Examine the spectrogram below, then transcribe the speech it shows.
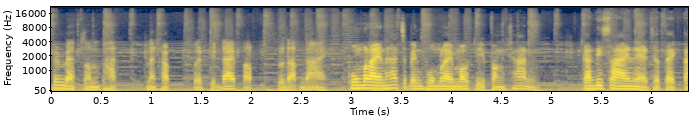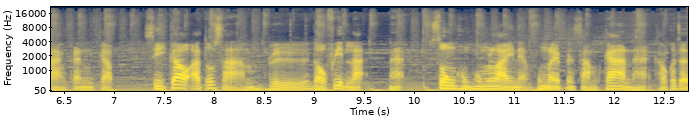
เป็นแบบสัมผัสนะครับ เปิดปิดได้ปรับระดับได้ พวงมาลัยนะฮะจะเป็นพวงมาลัยมัลติฟัง c t ชัน การดีไซน์เนี่ยจะแตกต่างกันกับ C9 a t o 3หรือ Dolphin ละนะฮะ ทรงของพวงมาลัยเนี่ย พวงมาลัยเป็น 3 ก้านนะฮะเขาก็จะ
